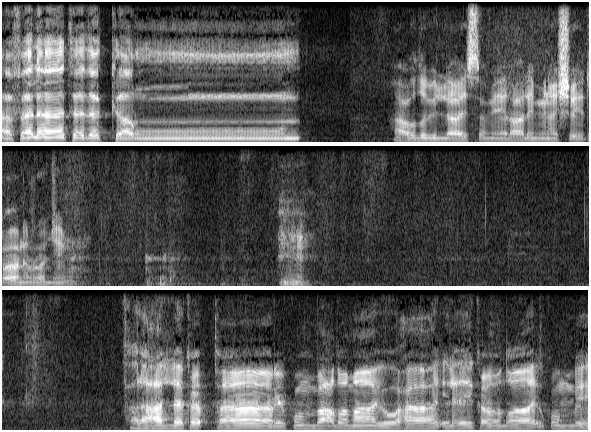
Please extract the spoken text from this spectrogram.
أفلا تذكرون. أعوذ بالله السميع العليم من الشيطان الرجيم. فلعلك تارك بعض ما يوحى إليك وضائق به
